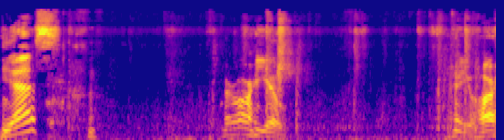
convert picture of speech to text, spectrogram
Yes? Where are you? There you are.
